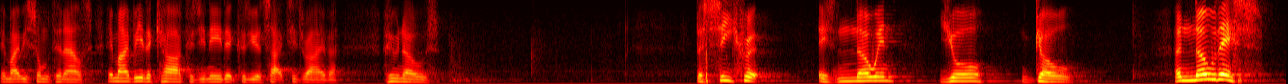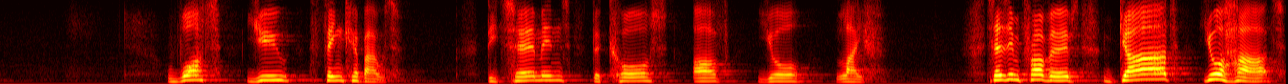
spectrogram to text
It might be something else. It might be the car because you need it because you're a taxi driver. Who knows? The secret is knowing your goal. And know this what you think about determines the course of your life. It says in Proverbs, guard your heart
